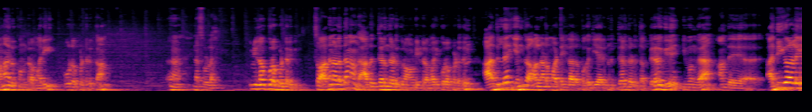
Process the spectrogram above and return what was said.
பணம் இருக்குன்ற மாதிரி கூறப்பட்டிருக்கான் என்ன சொல்ல? இப்படிலாம் கூறப்பட்டிருக்கு. ஸோ அதனால தான் நாங்கள் அதை தேர்ந்தெடுக்கிறோம் அப்படின்ற மாதிரி கூறப்படுது. அதில் எங்கே ஆள் நடமாட்டம் இல்லாத பகுதியாக இருக்குன்னு தேர்ந்தெடுத்த பிறகு இவங்க அந்த அதிகாலை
